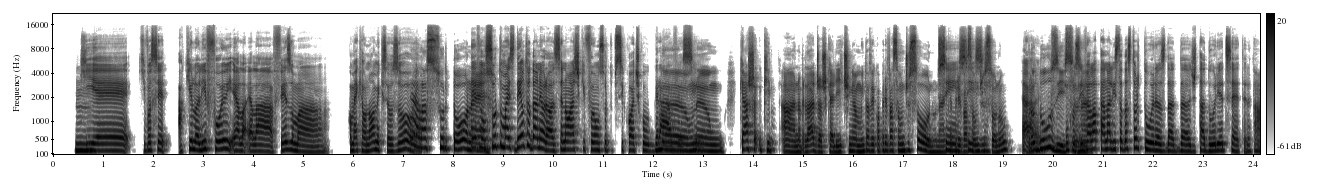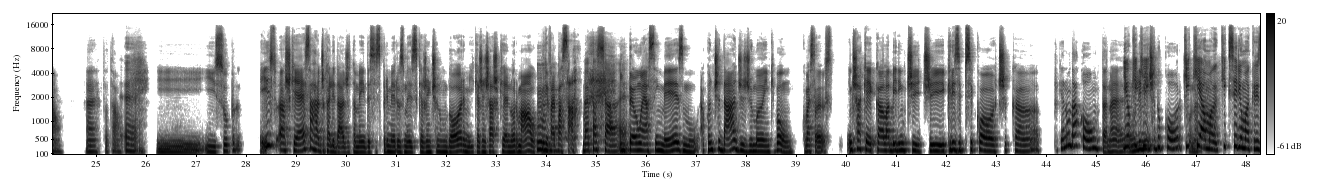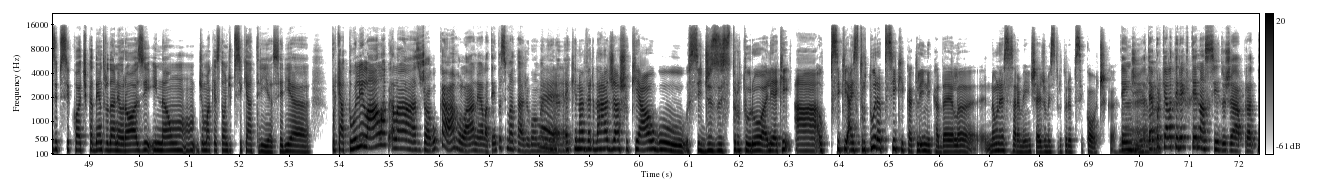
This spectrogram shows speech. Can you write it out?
hum. que é que você. Aquilo ali foi. Ela, ela fez uma como é que é o nome que você usou? Ela surtou, né? Teve um surto, mas dentro da neurose. Você não acha que foi um surto psicótico grave? Não, assim? não. Que acho que, ah, na verdade, acho que ali tinha muito a ver com a privação de sono, né? Sim, que a privação sim, de sim. sono é, produz isso. Inclusive, né? ela tá na lista das torturas, da, da ditadura e etc. Tal. É, total. É. E, e isso, isso, acho que é essa radicalidade também desses primeiros meses que a gente não dorme, que a gente acha que é normal, porque uhum. vai passar. Vai passar. É. Então é assim mesmo. A quantidade de mãe que, bom, começa enxaqueca, labirintite, crise psicótica, porque não dá conta, né? E o é que, limite que, do corpo. Que né? que é uma, que, que seria uma crise psicótica dentro da neurose e não de uma questão de psiquiatria? Seria porque a Tully lá, ela, ela, joga o carro lá, né? Ela tenta se matar de alguma maneira. É, né? é que, na verdade, acho que algo se desestruturou ali. É que a, psiqui, a estrutura psíquica clínica dela não necessariamente é de uma estrutura psicótica. Né? Entendi. Né? Até ela... porque ela teria que ter nascido já para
